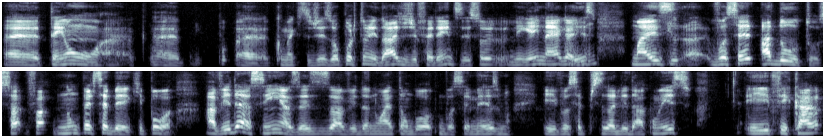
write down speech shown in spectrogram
é, tenham, é, é, como é que se diz, oportunidades diferentes, isso ninguém nega isso, mas é, você, adulto, não perceber que, pô, a vida é assim, às vezes a vida não é tão boa com você mesmo e você precisa lidar com isso e ficar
